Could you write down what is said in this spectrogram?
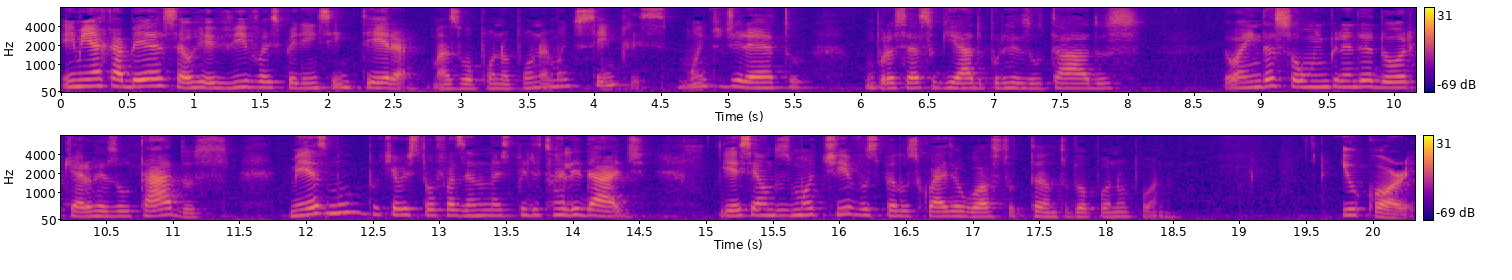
Em minha cabeça, eu revivo a experiência inteira, mas o Ho Oponopono é muito simples, muito direto, um processo guiado por resultados. Eu ainda sou um empreendedor, quero resultados, mesmo do que eu estou fazendo na espiritualidade. E esse é um dos motivos pelos quais eu gosto tanto do Ho Oponopono. E o Corey?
